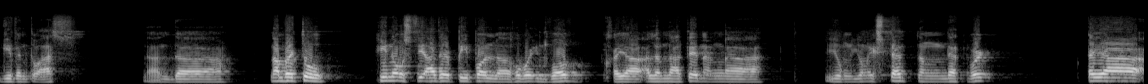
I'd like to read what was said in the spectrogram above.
given to us. And uh, number two, he knows the other people uh, who were involved. Kaya alam natin ang uh, yung, yung extent ng network. Kaya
